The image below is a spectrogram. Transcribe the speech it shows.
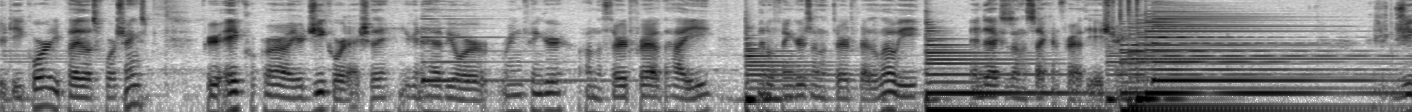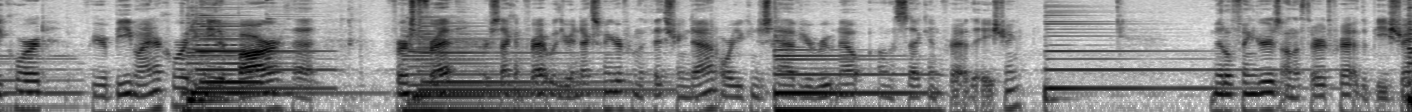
Your D chord, you play those four strings. For your A or uh, your G chord actually, you're going to have your ring finger on the third fret of the high E, middle fingers on the third fret of the low E, index is on the second fret of the A string. Your G chord. For your B minor chord, you can either bar that first fret or second fret with your index finger from the fifth string down, or you can just have your root note on the second fret of the A string. Middle fingers on the third fret of the B string,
